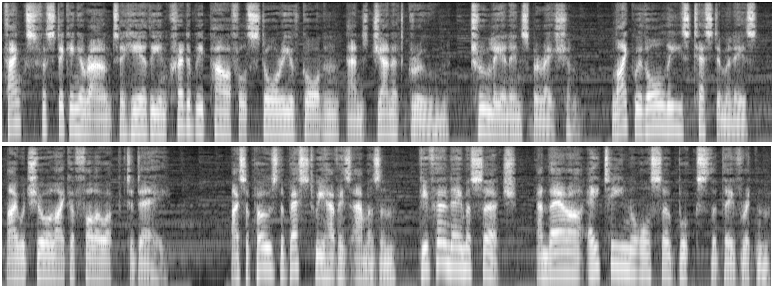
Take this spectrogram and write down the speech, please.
Thanks for sticking around to hear the incredibly powerful story of Gordon and Janet Groene, truly an inspiration. Like with all these testimonies, I would sure like a follow-up today. I suppose the best we have is Amazon, give her name a search, and there are 18 or so books that they've written,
